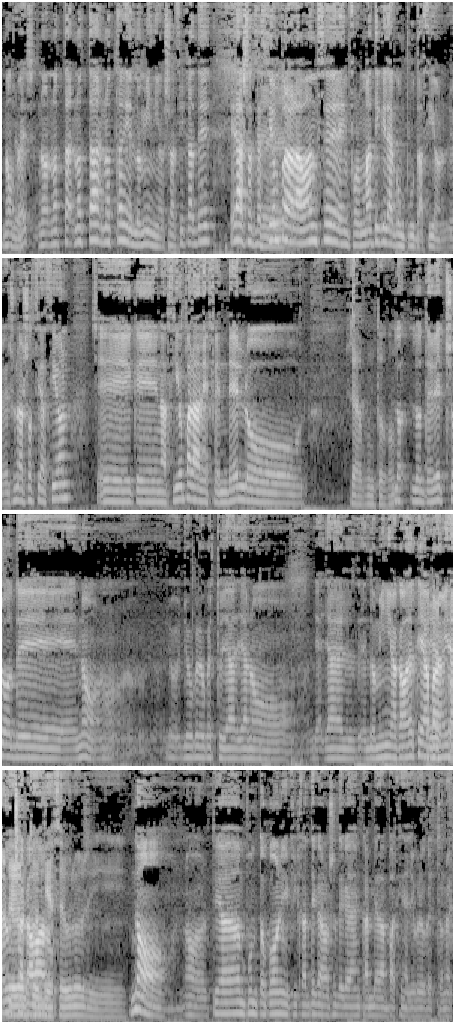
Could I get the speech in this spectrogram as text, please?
No, ¿ves? No, no, está, no, está, no está ni el dominio. O sea, fíjate, es la Asociación Eh. para el Avance de la Informática y la Computación. Es una asociación eh, que nació para defender los, los, los derechos de... No, no yo, yo creo que esto ya, ya no... Ya, ya el, el dominio acabado. Es que ya para mí la lucha acabado. 10 euros y... No, no, estoy en punto .com y fíjate que a no de que hayan cambiado la página, yo creo que esto no es.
